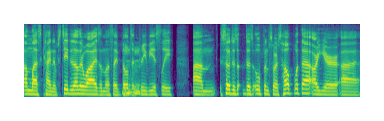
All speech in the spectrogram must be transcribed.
unless kind of stated otherwise, unless I built it Mhm. previously. Um, so does does open source help with that? Are your uh,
